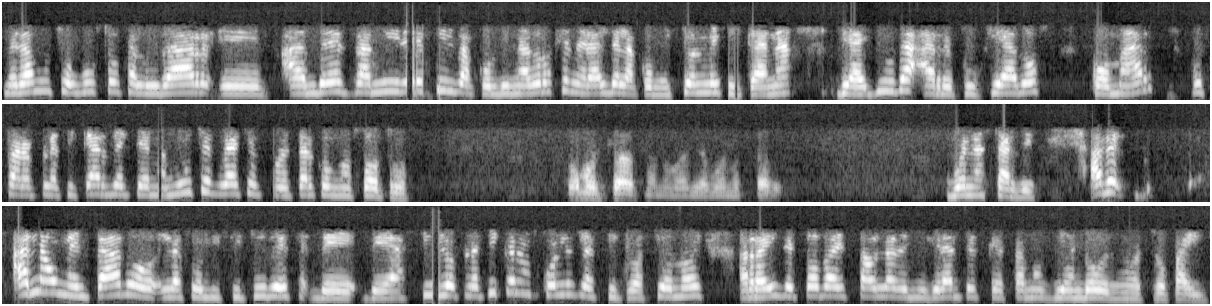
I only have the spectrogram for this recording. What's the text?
me da mucho gusto saludar eh, a Andrés Ramírez Silva, coordinador general de la Comisión Mexicana de Ayuda a Refugiados, Comar, pues para platicar del tema. Muchas gracias por estar con nosotros. ¿Cómo estás, Ana María? Buenas tardes. Buenas tardes. A ver, han aumentado las solicitudes de, de, asilo. Platícanos cuál es la situación hoy a raíz de toda esta ola de migrantes que estamos viendo en nuestro país.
